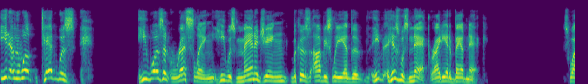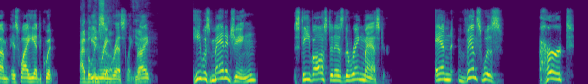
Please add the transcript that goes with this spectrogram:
You know, well, Ted was he wasn't wrestling. He was managing because obviously he had the he his was neck, right? He had a bad neck. That's why I'm, it's why he had to quit I believe in ring so. wrestling, Yeah. right? He was managing Steve Austin as the ringmaster. And Vince was hurt,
